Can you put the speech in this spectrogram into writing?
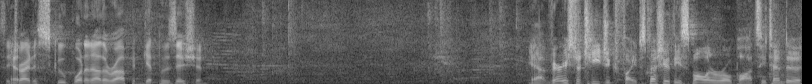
So they try to scoop one another up and get position. Yeah, very strategic fight, especially with these smaller robots. You tend to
